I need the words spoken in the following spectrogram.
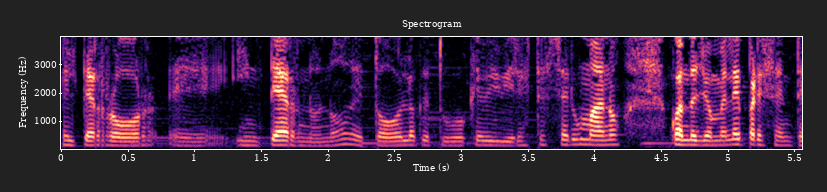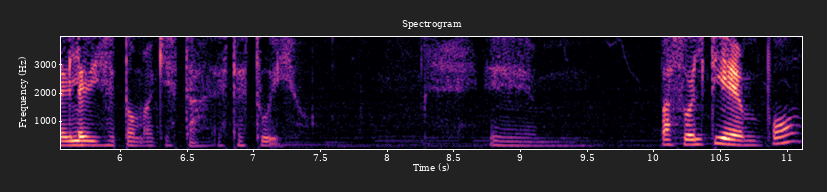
el terror eh, interno, ¿no? De todo lo que tuvo que vivir este ser humano cuando yo me le presenté y le dije, toma, aquí está, este es tu hijo. Eh, pasó el tiempo,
